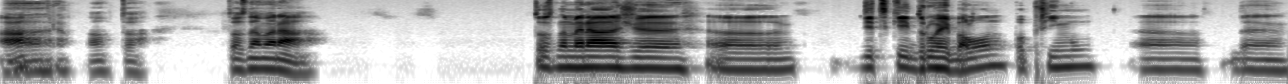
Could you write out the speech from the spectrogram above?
A? Náhra. No, to, to znamená? To znamená, že uh, vždycky druhý balón po příjmu uh, jde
